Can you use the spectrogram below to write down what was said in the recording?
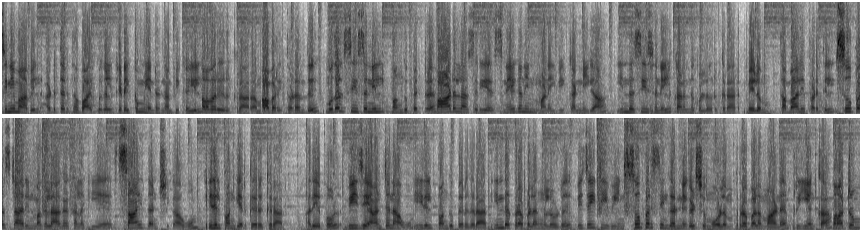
சினிமாவில் அடுத்தடுத்த வாய்ப்புகள் கிடைக்கும் என்ற நம்பிக்கையில் அவர் இருக்கிறாராம். அவரை தொடர்ந்து முதல் சீசனில் பங்கு பெற்ற பாடலாசிரியர் சிநேகனின் மனைவி கன்னிகா இந்த சீசனில் கலந்து கொள்ள இருக்கிறார். மேலும் கபாலி படத்தில் சூப்பர் ஸ்டாரின் மகளாக கலக்கிய சாய் தன்ஷிகாவும் இதில் பங்கேற்க இருக்கிறார். அதேபோல் விஜய் அஞ்சனாவும் இதில் பங்கு பெறுகிறார். இந்த பிரபலங்களோடு விஜய் டிவியின் சூப்பர் சிங்கர் நிகழ்ச்சி மூலம் பிரபலமான பிரியங்கா மற்றும்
